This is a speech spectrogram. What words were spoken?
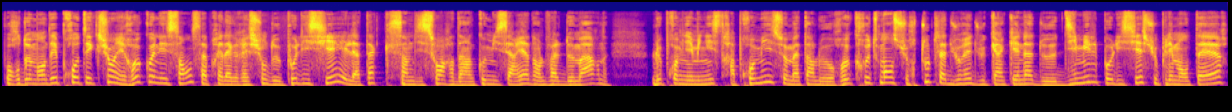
pour demander protection et reconnaissance après l'agression de policiers et l'attaque samedi soir d'un commissariat dans le Val-de-Marne. Le Premier ministre a promis ce matin le recrutement sur toute la durée du quinquennat de 10 000 policiers supplémentaires.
